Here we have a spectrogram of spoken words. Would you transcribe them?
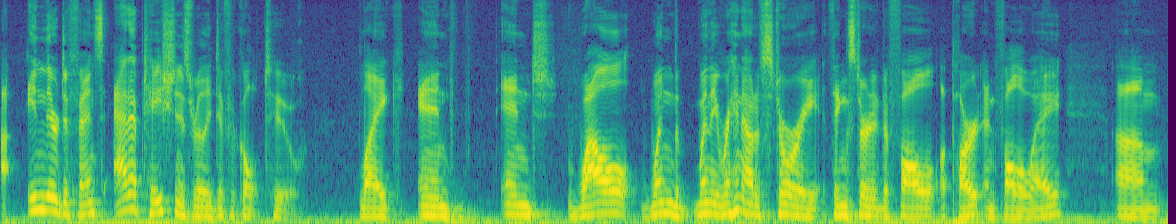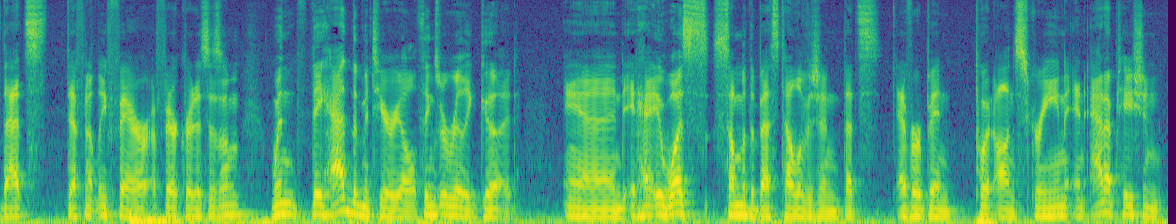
uh, in their defense, adaptation is really difficult too. Like and and while when the when they ran out of story, things started to fall apart and fall away. Um, that's definitely fair, a fair criticism. When they had the material, things were really good, and it ha- it was some of the best television that's ever been put on screen. And adaptation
